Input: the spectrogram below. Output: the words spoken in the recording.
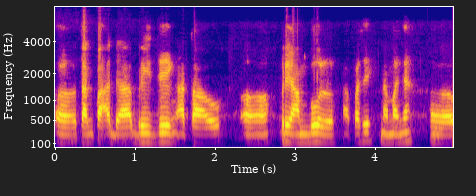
Eh, tanpa ada bridging atau eh, preambul apa sih namanya eh,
